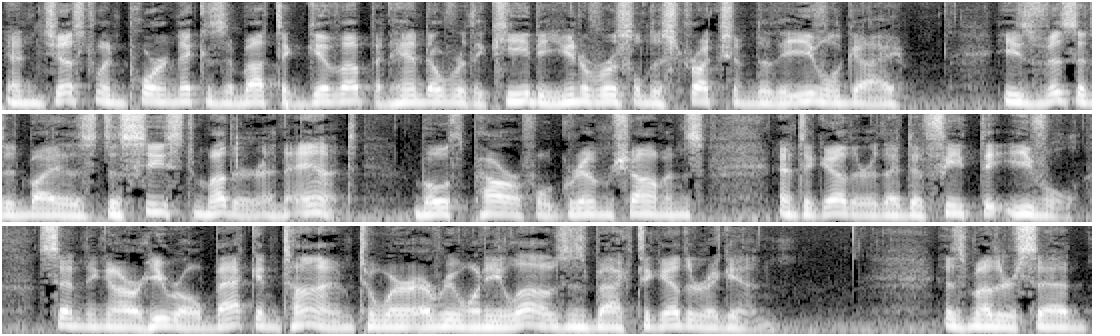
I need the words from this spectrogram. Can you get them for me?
And just when poor Nick is about to give up and hand over the key to universal destruction to the evil guy, he's visited by his deceased mother and aunt, both powerful grim shamans, and together they defeat the evil, sending our hero back in time to where everyone he loves is back together again. His mother said,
